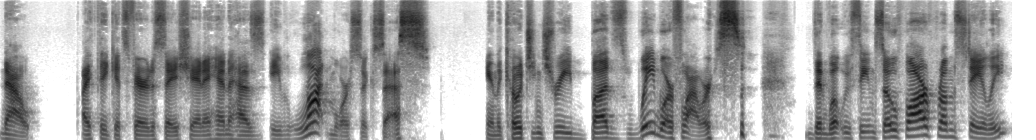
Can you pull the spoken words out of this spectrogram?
Now, I think it's fair to say Shanahan has a lot more success, and the coaching tree buds way more flowers than what we've seen so far from Staley.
